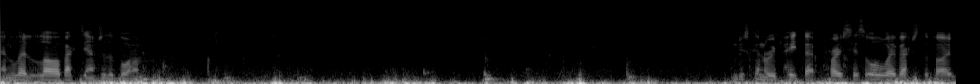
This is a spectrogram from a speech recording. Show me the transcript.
and let it lower back down to the bottom. I'm just going to repeat that process all the way back to the boat.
